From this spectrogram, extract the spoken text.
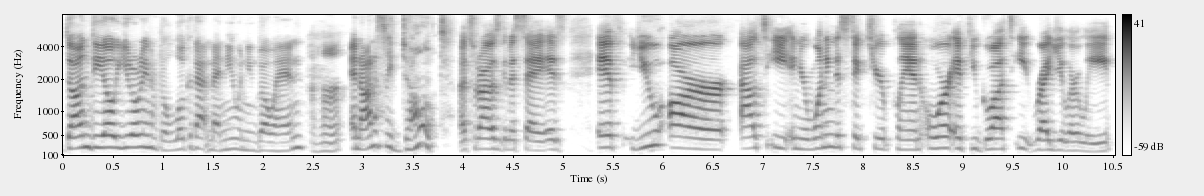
done deal. You don't even have to look at that menu when you go in. Uh-huh. And honestly, don't. That's what I was going to say is if you are out to eat and you're wanting to stick to your plan or if you go out to eat regularly,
